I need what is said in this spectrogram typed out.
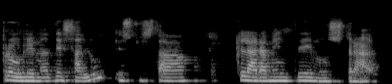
problemas de salud. Esto está claramente demostrado.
